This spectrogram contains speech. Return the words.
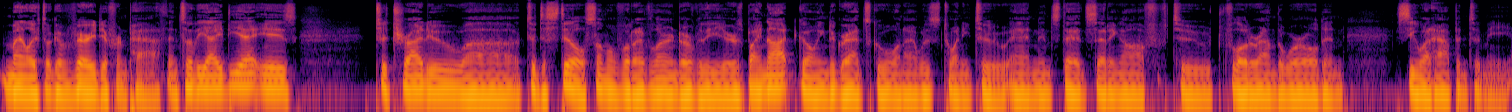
my life took a very different path. And so the idea is to try to uh, to distill some of what I've learned over the years by not going to grad school when I was 22 and instead setting off to float around the world and see what happened to me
